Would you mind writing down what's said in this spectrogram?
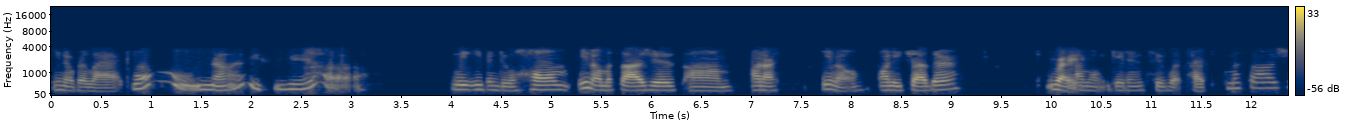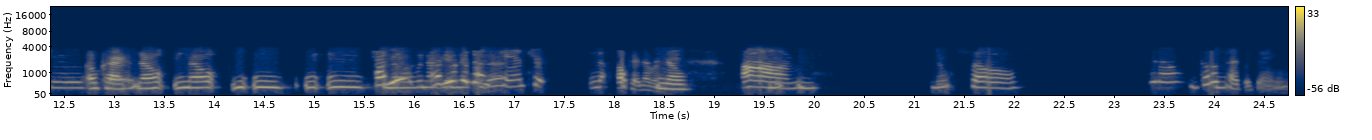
you know relax. Oh, nice. Yeah. We even do home, you know, massages um on our, you know, on each other. Right. I won't get into what type of massages. Okay. No. No. Mm-mm. Mm-mm. Have no, you have you ever done tantric? No. Okay, never. mind. No. Um. Nope. So, you know, those type of things.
